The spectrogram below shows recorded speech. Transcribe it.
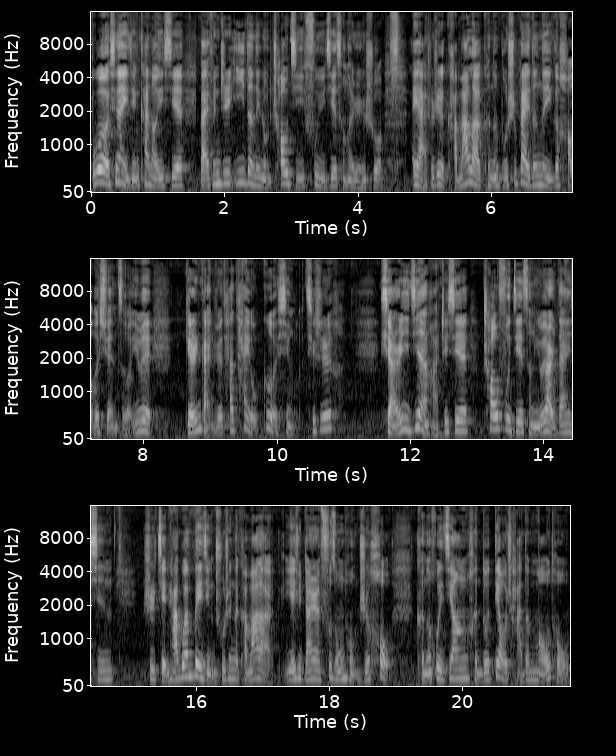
不过现在已经看到一些百分之一的那种超级富裕阶层的人说，哎呀，说这个卡马拉可能不是拜登的一个好的选择，因为给人感觉她太有个性了。其实。显而易见，哈，这些超富阶层有点担心，是检察官背景出身的卡马拉，也许担任副总统之后，可能会将很多调查的矛头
